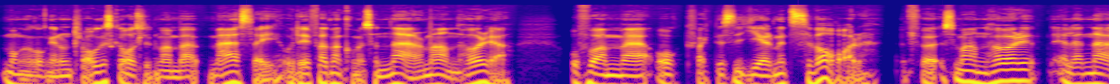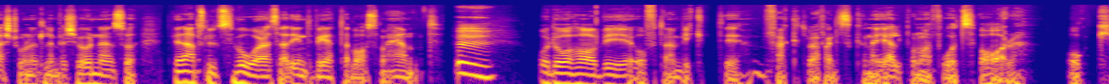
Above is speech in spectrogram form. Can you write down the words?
många gånger de tragiska avslut man bär med sig och det är för att man kommer så nära de anhöriga och får vara med och faktiskt ge dem ett svar. För som anhörig eller närstående till en försvunnen, så det är absolut svårast att inte veta vad som har hänt. Mm. Och Då har vi ofta en viktig faktor att faktiskt kunna hjälpa dem att få ett svar. Och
